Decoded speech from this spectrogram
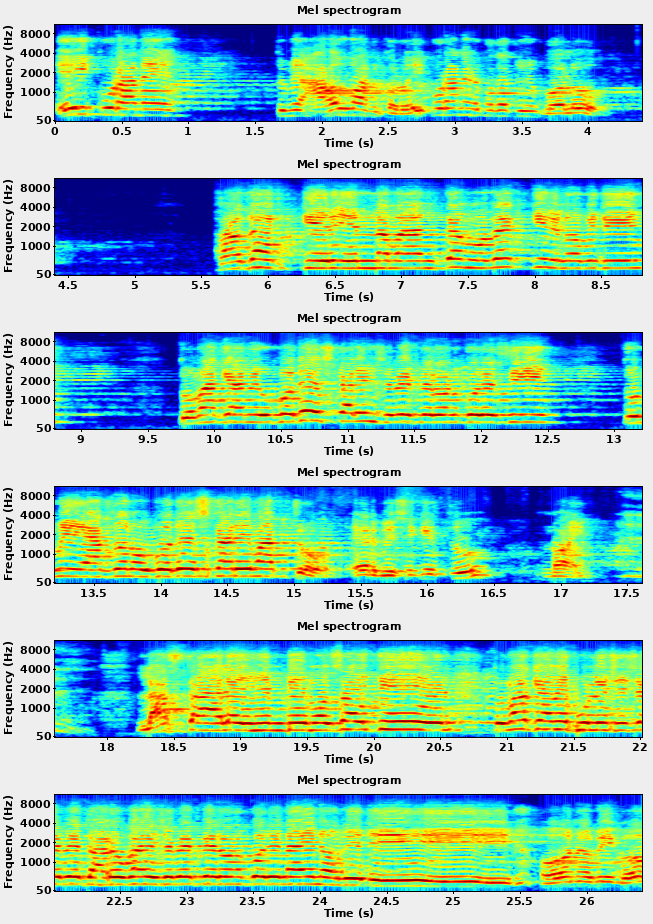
এই কোরআনে তুমি আহ্বান করো। এই কোরআনের কথা তুমি বলো। ফাযাক্কির ইন্নামা আনতা মুযাক্কির। নবীজি তোমাকে আমি উপদেশকারী হিসেবে প্রেরণ করেছি। তুমি একজন উপদেশকারী মাত্র। এর বেশি কিছু নয়। লাস্তা আলাইহিম বিমুসাইতির তোমাকে আমি পুলিশ হিসেবে, দারোগা হিসেবে প্রেরণ করি নাই নবীজি। ও নবী গো,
